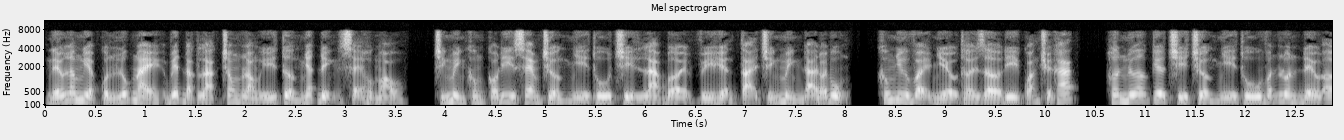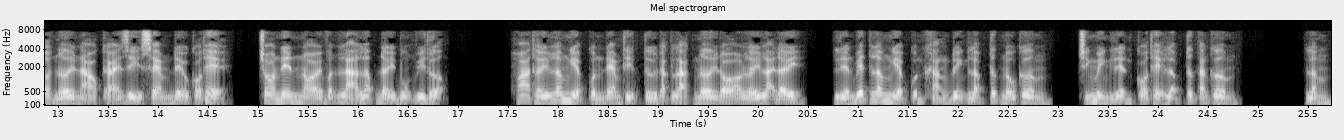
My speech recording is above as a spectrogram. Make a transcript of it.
Nếu lâm nghiệp quần lúc này biết đặc lạc trong lòng ý tưởng nhất định sẽ hộp máu, chính mình không có đi xem trường nhị thú chỉ là bởi vì hiện tại chính mình đã đói bụng, không như vậy nhiều thời giờ đi quản chuyện khác, hơn nữa kia chỉ trường nhị thú vẫn luôn đều ở nơi nào cái gì xem đều có thể, cho nên nói vẫn là lấp đầy bụng vì thượng. Hoa thấy Lâm Nghiệp quần đem thịt từ đặc lạc nơi đó lấy lại đây, liền biết Lâm Nghiệp quần khẳng định lập tức nấu cơm, chính mình liền có thể lập tức ăn cơm. Lâm,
